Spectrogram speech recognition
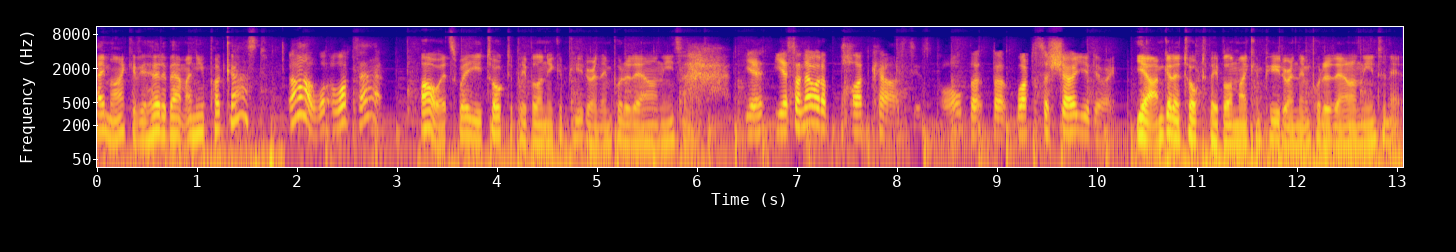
Hey Mike, have you heard about my new podcast? Oh, wh- what's that? Oh, it's where you talk to people on your computer and then put it out on the internet. Yeah, yes, I know what a podcast is, Paul, but but what's the show you're doing? Yeah, I'm going to talk to people on my computer and then put it out on the internet.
